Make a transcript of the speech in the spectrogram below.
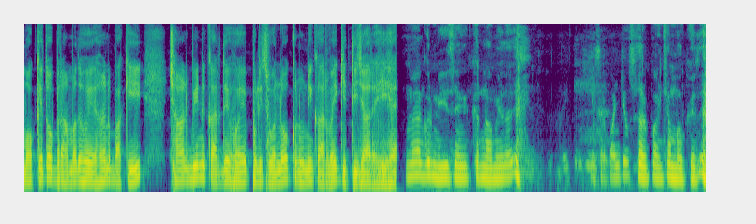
ਮੌਕੇ ਤੋਂ ਬਰਾਮਦ ਹੋਏ ਹਨ। ਬਾਕੀ ਛਾਣਬੀਨ ਕਰਦੇ ਹੋਏ ਪੁਲਿਸ ਵੱਲੋਂ ਕਾਨੂੰਨੀ ਕਾਰਵਾਈ ਕੀਤੀ ਜਾ ਰਹੀ ਹੈ। ਮੈਂ ਗੁਰਮੀਤ ਸਿੰਘ ਕਰਨਾਮੇ ਦਾ ਕੀ ਸਰਪੰਚ ਹੋ? ਸਰਪੰਚ ਹਾਂ ਮੌਕੇ ਤੇ।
